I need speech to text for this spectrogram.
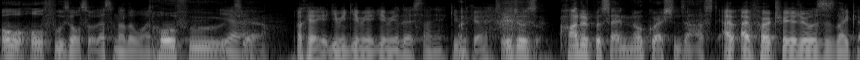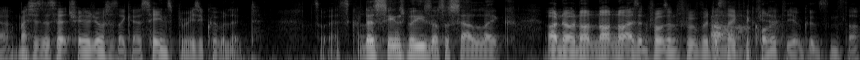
Oh, Whole Foods also. That's another one. Whole Foods. Yeah. Yeah. okay, okay, give me give me give me a list, Anya. Give me okay. Trader Joe's, hundred percent, no questions asked. I, I've heard Trader Joe's is like a. My sister said Trader Joe's is like a Sainsbury's equivalent. So that's cool. Does Sainsbury's also sell like? Oh no, not not not as in frozen food, but just Oh, like the okay. quality of goods and stuff.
